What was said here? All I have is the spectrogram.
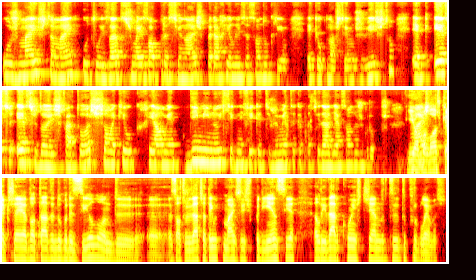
os meios também utilizados, os meios operacionais para a realização do crime. Aquilo que nós temos visto é que esse, esses dois fatores são aquilo que realmente diminui significativamente a capacidade de ação dos grupos. E é uma lógica que já é adotada no Brasil, onde uh, as autoridades já têm muito mais experiência a lidar com este género de, de problemas.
